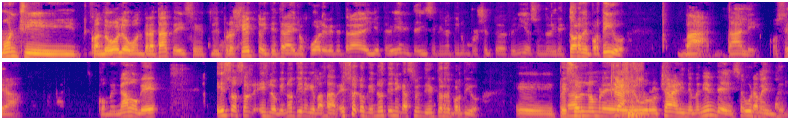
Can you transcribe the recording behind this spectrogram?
Monchi, cuando vos lo contratás, te dice el proyecto y te trae los jugadores que te trae y este viene y te dice que no tiene un proyecto definido siendo director deportivo. Va, dale. O sea, convengamos que eso son- es lo que no tiene que pasar. Eso es lo que no tiene que hacer un director deportivo. Eh, ¿Pesó Claro. el nombre de, Claro. de Burruchaga en Independiente? Seguramente.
